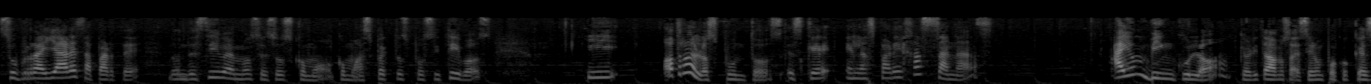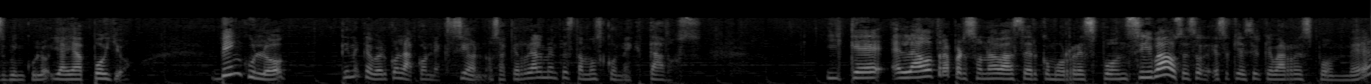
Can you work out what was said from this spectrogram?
subrayar esa parte donde sí vemos esos como, como aspectos positivos. Y otro de los puntos es que en las parejas sanas hay un vínculo, que ahorita vamos a decir un poco qué es vínculo, y hay apoyo. Vínculo tiene que ver con la conexión, o sea, que realmente estamos conectados. Y que la otra persona va a ser como responsiva, o sea, eso, eso quiere decir que va a responder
